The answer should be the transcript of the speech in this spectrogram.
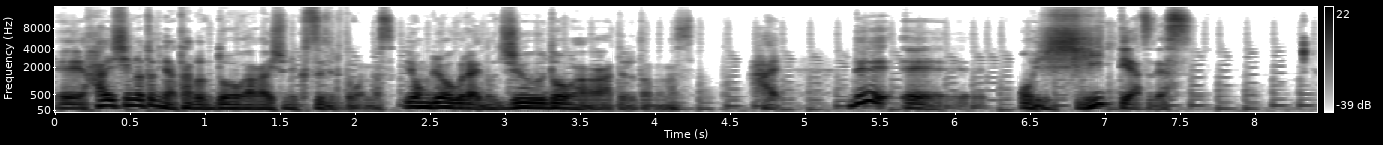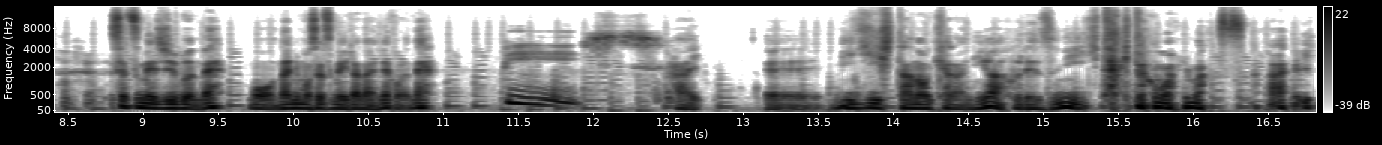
えー配信の時には多分動画が一緒にくっついてると思います。4秒ぐらいの10動画が上がってると思います。はい。で、えー美味しいってやつです。説明十分ね。もう何も説明いらないねこれねピース。はい、えー右下のキャラには触れずにいきたいと思います。はい。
